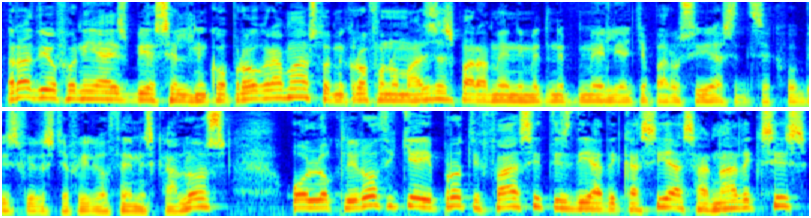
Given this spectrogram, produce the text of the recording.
Ραδιοφωνία SBS ελληνικό πρόγραμμα. Στο μικρόφωνο μαζί σας παραμένει με την επιμέλεια και παρουσίαση της εκπομπής φίλες και φίλοι ο Θέμης Καλός. Ολοκληρώθηκε η πρώτη φάση της διαδικασίας ανάδειξης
